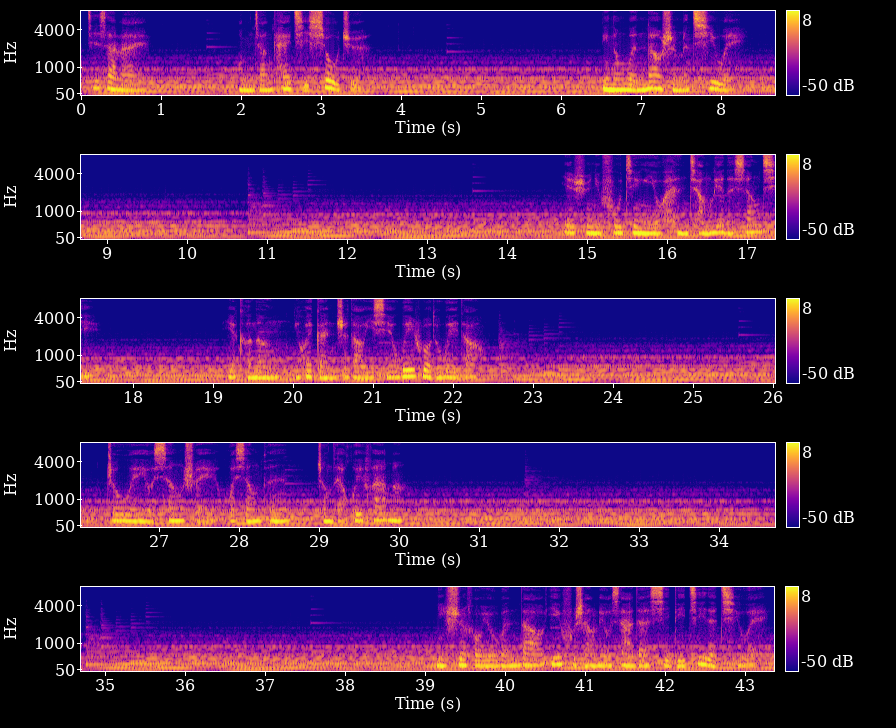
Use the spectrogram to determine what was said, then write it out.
接下来，我们将开启嗅觉。你能闻到什么气味？许你附近有很强烈的香气，也可能你会感知到一些微弱的味道。周围有香水或香氛正在挥发吗？你是否有闻到衣服上留下的洗涤剂的气味？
